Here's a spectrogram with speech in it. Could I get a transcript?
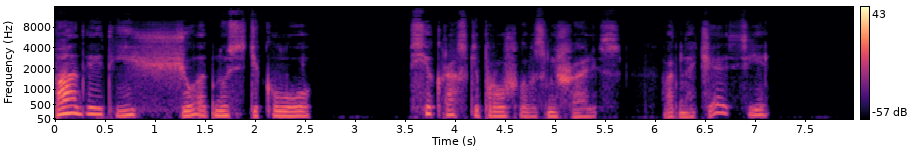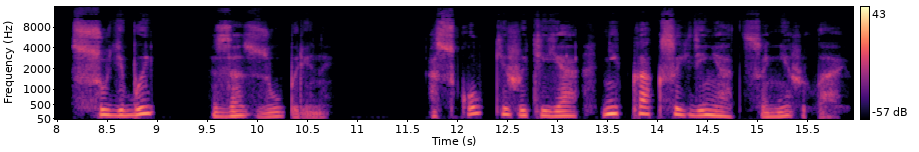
падает еще одно стекло. Все краски прошлого смешались в одночасье. Судьбы зазубрены осколки жития никак соединяться не желают.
